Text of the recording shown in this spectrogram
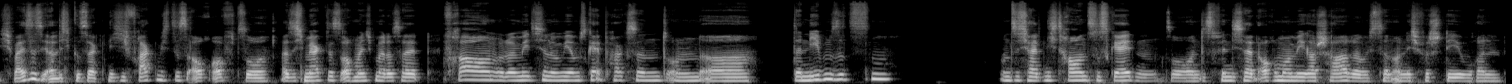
Ich weiß es ehrlich gesagt nicht. Ich frage mich das auch oft so. Also ich merke das auch manchmal, dass halt Frauen oder Mädchen irgendwie am Skatepark sind und äh, daneben sitzen und sich halt nicht trauen zu skaten. So, und das finde ich halt auch immer mega schade, weil ich dann auch nicht verstehe, woran,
